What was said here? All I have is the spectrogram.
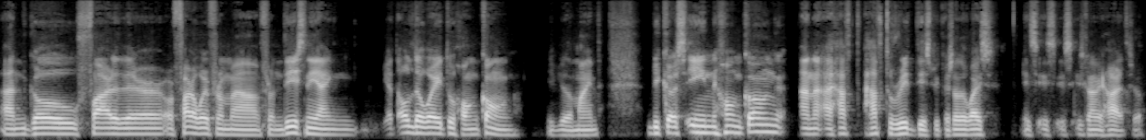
and go farther or far away from uh, from Disney and get all the way to Hong Kong, if you don't mind, because in Hong Kong, and I have have to read this because otherwise it's it's, it's going to be hard. So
